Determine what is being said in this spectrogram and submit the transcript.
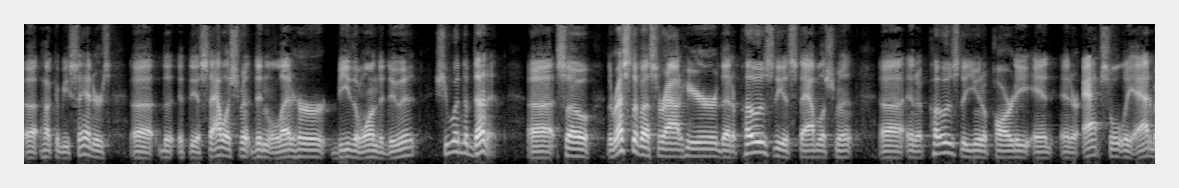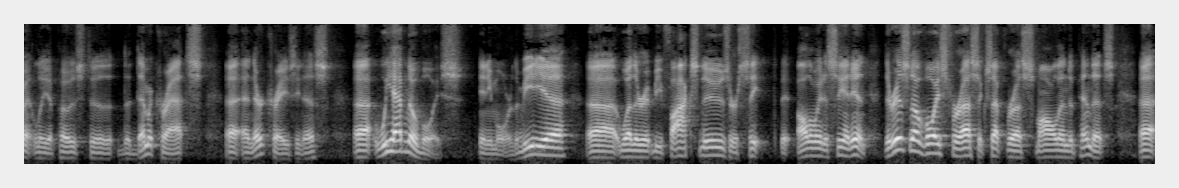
uh, Huckabee Sanders, uh, the, if the establishment didn't let her be the one to do it, she wouldn't have done it. Uh, so the rest of us are out here that oppose the establishment uh, and oppose the uniparty and, and are absolutely adamantly opposed to the Democrats uh, and their craziness. Uh, we have no voice anymore. The media, uh, whether it be Fox News or C- all the way to CNN. There is no voice for us except for us small independents, uh,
